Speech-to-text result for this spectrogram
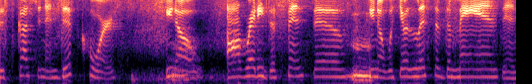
discussion and discourse, you mm-hmm. know, already defensive, mm-hmm. you know, with your list of demands and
